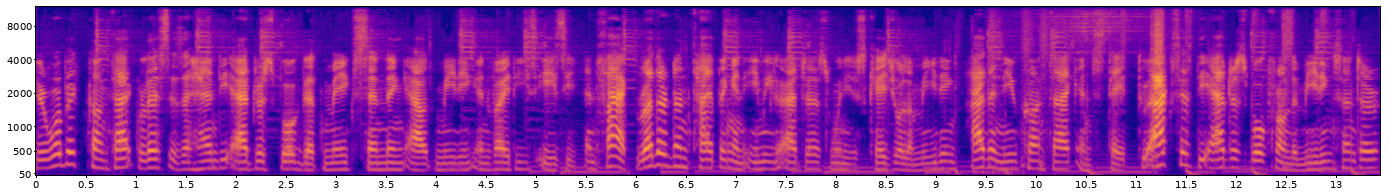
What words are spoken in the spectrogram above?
Your Webex contact list is a handy address book that makes sending out meeting invitees easy. In fact, rather than typing an email address when you schedule a meeting, add a new contact and state. To access the address book from the meeting center,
